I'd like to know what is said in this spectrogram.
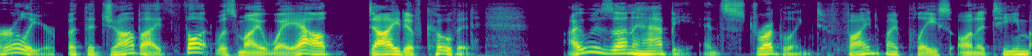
earlier, but the job I thought was my way out died of COVID. I was unhappy and struggling to find my place on a team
